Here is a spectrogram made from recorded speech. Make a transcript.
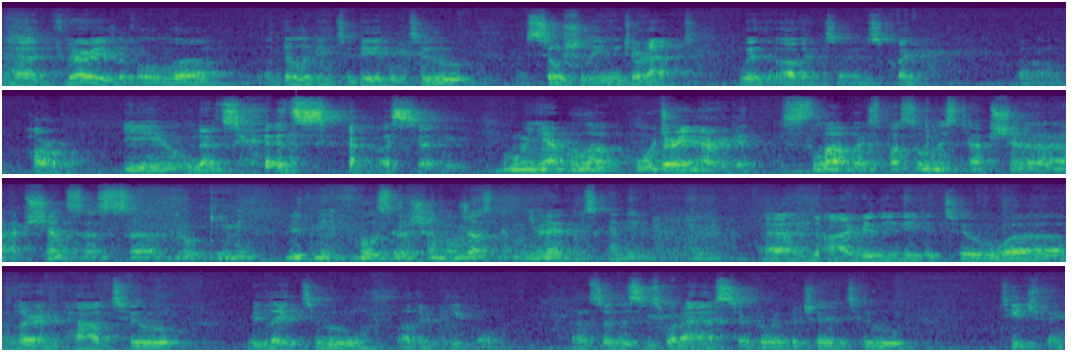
had very little uh, ability to be able to socially interact with others. I was quite uh, horrible И in that sense, I must say. у меня была Very очень arrogant. слабая способность обща- общаться с другими людьми. Было совершенно ужасно, я был невероятно высокомерен. And I really needed to uh, learn how to relate to other people. And so this is what I asked Serpa Rinpoche to teach me.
